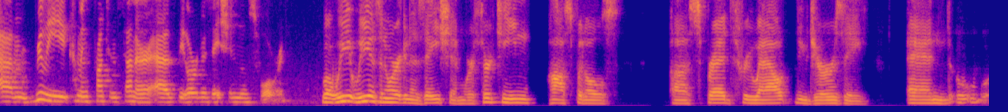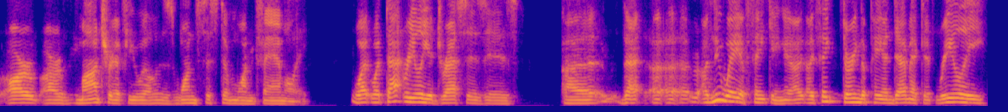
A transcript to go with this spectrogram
um, really coming front and center as the organization moves forward? Well, we we as an organization, we're 13 hospitals uh, spread throughout New Jersey, and our our mantra, if you will, is one system, one family. What what that really addresses is uh, that uh, a, new way of thinking. I, I think during the pandemic, it really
